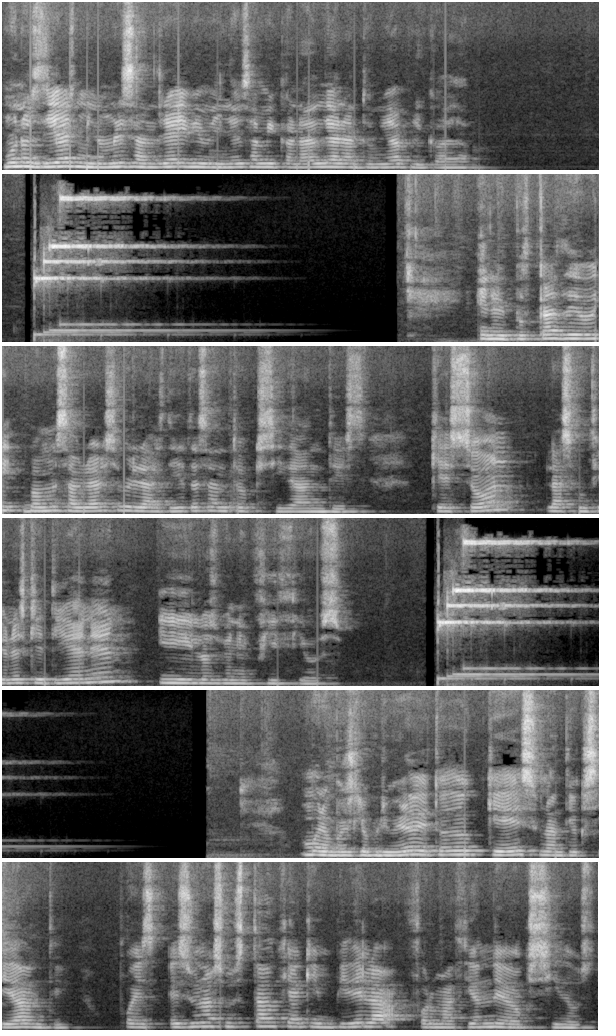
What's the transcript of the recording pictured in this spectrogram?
Buenos días, mi nombre es Andrea y bienvenidos a mi canal de Anatomía Aplicada. En el podcast de hoy vamos a hablar sobre las dietas antioxidantes, qué son, las funciones que tienen y los beneficios. Bueno, pues lo primero de todo, ¿qué es un antioxidante? Pues es una sustancia que impide la formación de óxidos,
